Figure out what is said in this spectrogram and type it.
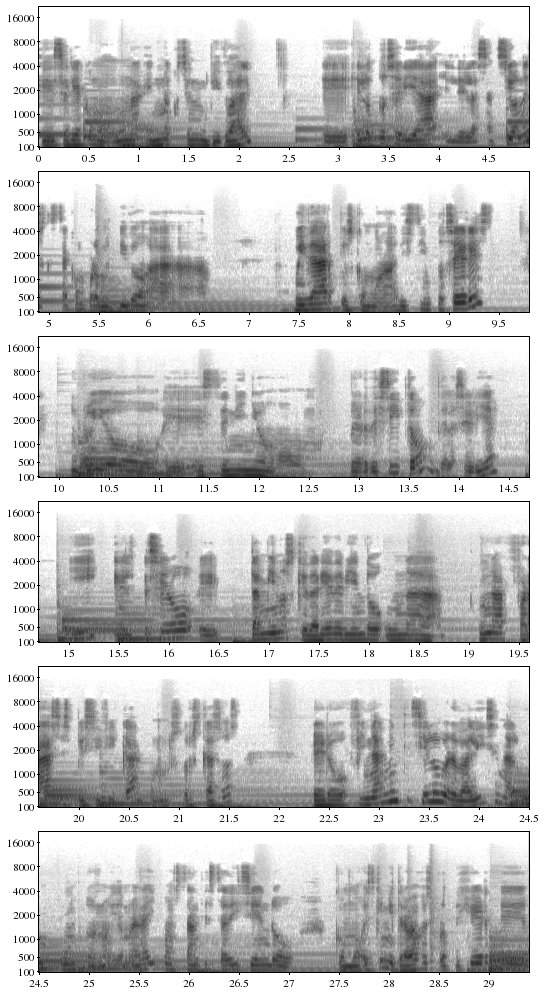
que sería como una, en una cuestión individual, eh, el otro sería el de las acciones, que está comprometido a, cuidar pues como a distintos seres. incluido eh, este niño verdecito de la serie. Y el tercero eh, también nos quedaría debiendo una, una frase específica, como en los otros casos, pero finalmente sí lo verbaliza en algún punto, ¿no? Y de manera constante está diciendo como, es que mi trabajo es protegerte,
